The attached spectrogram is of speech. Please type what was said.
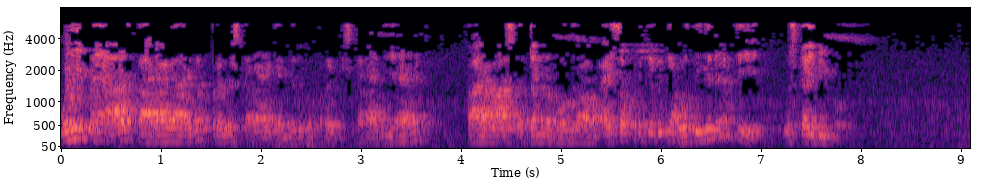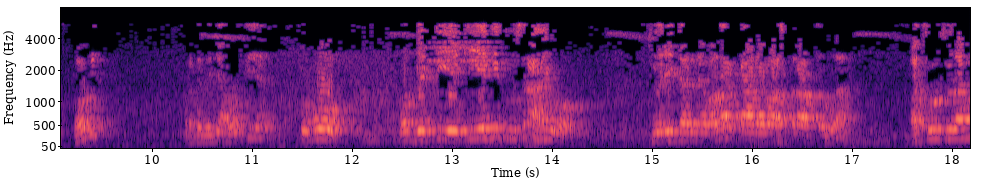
वही मैं आज कारागार में प्रवेश कराया गया, मेरे को प्रवेश करा दिया है। कारावास का दंड भोग रहा हो, ऐसा प्रतिविज्ञा होती है नहीं होती उस कैदी को? होगी? प्रतिविज्ञा होती है तो वो वो व्यक्ति एक ही है कि दूसरा है वो? चोरी करने वाला कारावास प्राप्त हुआ। अचूचुरम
